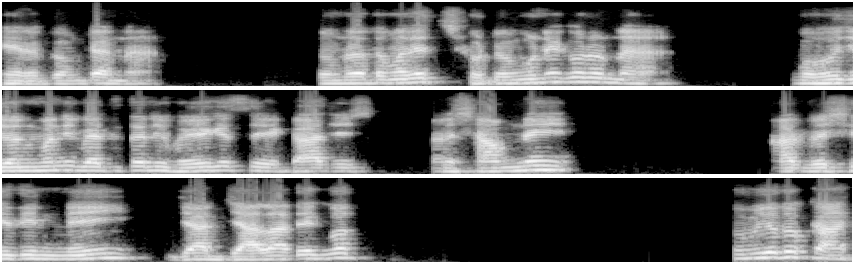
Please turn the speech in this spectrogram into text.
এরকমটা না। তোমরা তোমাদের ছোট মনে করো না। বহু জন্মানি ব্যতিতানি হয়ে গেছে কাজ মানে সামনেই আর বেশি দিন নেই, যার জ্বালা দেখব, তুমি যত কাজ,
